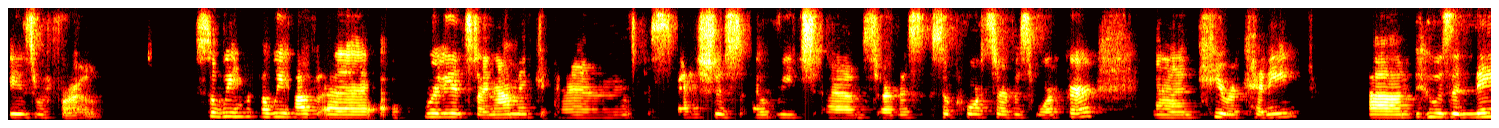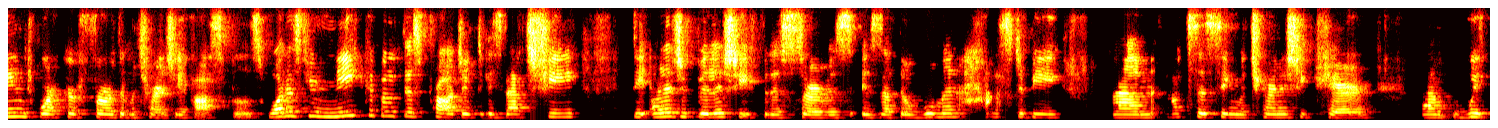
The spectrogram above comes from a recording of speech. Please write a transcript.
is referral. So we, we have a, a brilliant dynamic um, specialist outreach um, service, support service worker, and Kira Kenny, um, who is a named worker for the maternity hospitals. What is unique about this project is that she, the eligibility for this service is that the woman has to be um, accessing maternity care um, with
